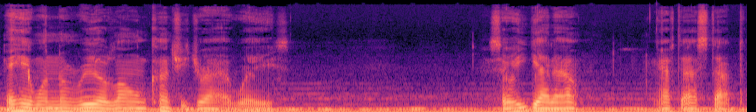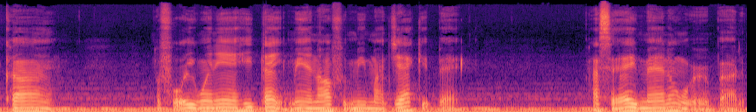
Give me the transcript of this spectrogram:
They had one of them real long country driveways. So he got out after I stopped the car. And before he went in, he thanked me and offered me my jacket back. I said, hey man, don't worry about it.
